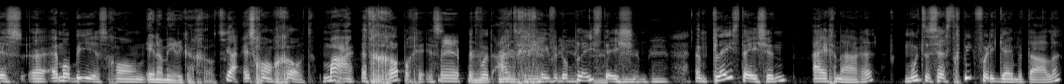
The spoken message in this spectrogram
is, eh, MLB is gewoon, In Amerika groot. ja, is gewoon groot. Maar het grappige is, het wordt uitgegeven door PlayStation. En PlayStation-eigenaren moeten 60 piek voor die game betalen.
